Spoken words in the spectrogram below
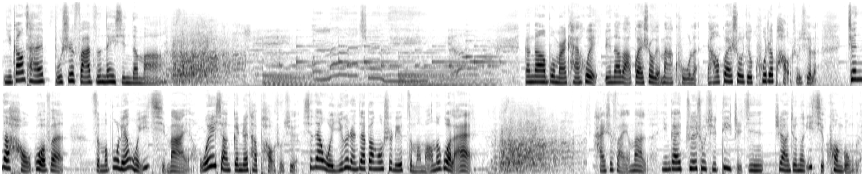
你刚才不是发自内心的吗？刚刚部门开会，领导把怪兽给骂哭了，然后怪兽就哭着跑出去了，真的好过分！怎么不连我一起骂呀？我也想跟着他跑出去。现在我一个人在办公室里，怎么忙得过来？还是反应慢了，应该追出去递纸巾，这样就能一起旷工了。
